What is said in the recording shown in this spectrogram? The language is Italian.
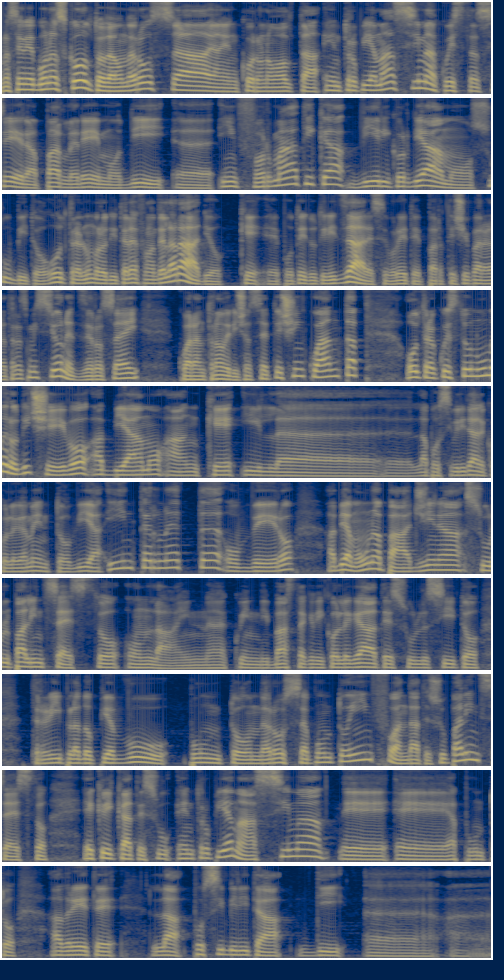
Buonasera e buon ascolto da Onda Rossa, ancora una volta Entropia Massima, questa sera parleremo di eh, informatica, vi ricordiamo subito oltre al numero di telefono della radio che eh, potete utilizzare se volete partecipare alla trasmissione 06 49 17 50, oltre a questo numero dicevo abbiamo anche il, eh, la possibilità del collegamento via internet, ovvero abbiamo una pagina sul palinsesto online, quindi basta che vi collegate sul sito www.ondarossa.info, andate su palinsesto e cliccate su entropia massima e, e appunto avrete la possibilità di eh,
